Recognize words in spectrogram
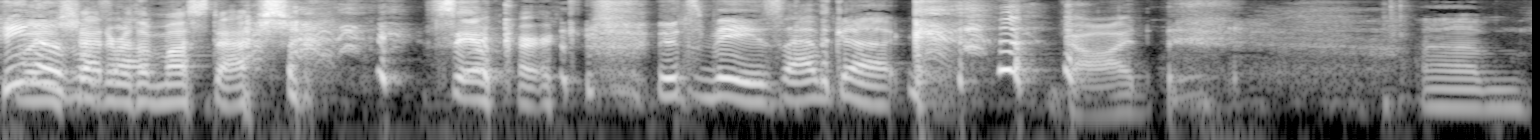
he William knows what's Shatner with a mustache. Sam Kirk. It's me, Sam Kirk. God. um,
